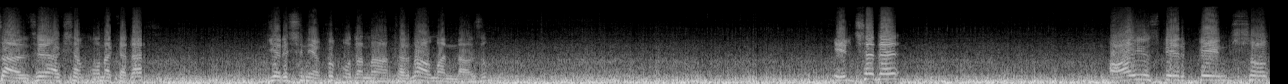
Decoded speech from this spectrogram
Sadece akşam 10'a kadar girişini yapıp odanın anahtarını alman lazım. İlçede A101, BİM, ŞOK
